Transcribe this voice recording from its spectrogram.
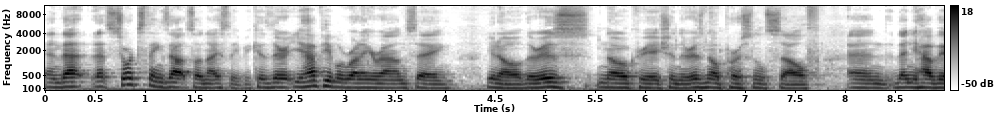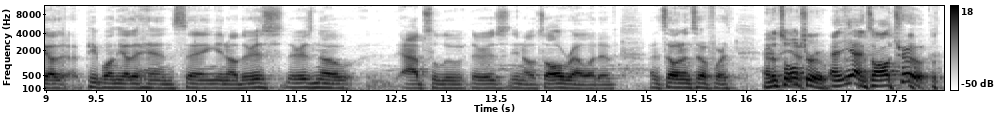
and that, that sorts things out so nicely because there you have people running around saying, you know, there is no creation, there is no personal self, and then you have the other people on the other hand saying, you know, there is there is no absolute, there is, you know, it's all relative, and so on and so forth. And it's all know, true. And yeah, it's all true. and all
